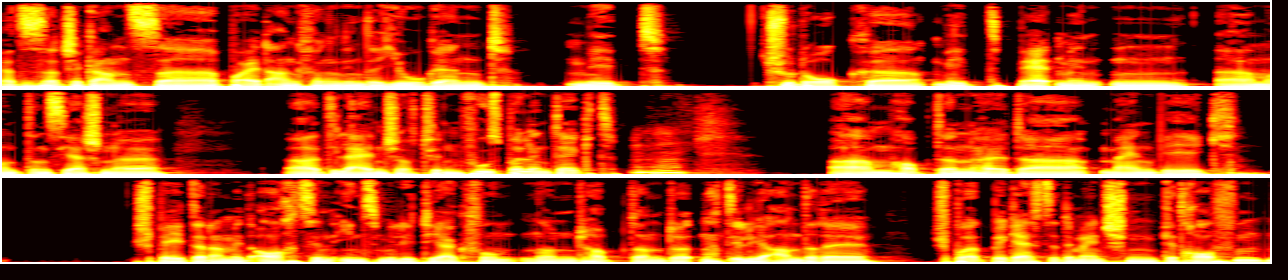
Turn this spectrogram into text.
Ja, das hat schon ganz äh, bald angefangen in der Jugend mit Judoka, mit Badminton ähm, und dann sehr schnell äh, die Leidenschaft für den Fußball entdeckt. Mhm. Ähm, hab dann halt äh, meinen Weg später dann mit 18 ins Militär gefunden und habe dann dort natürlich andere sportbegeisterte Menschen getroffen,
